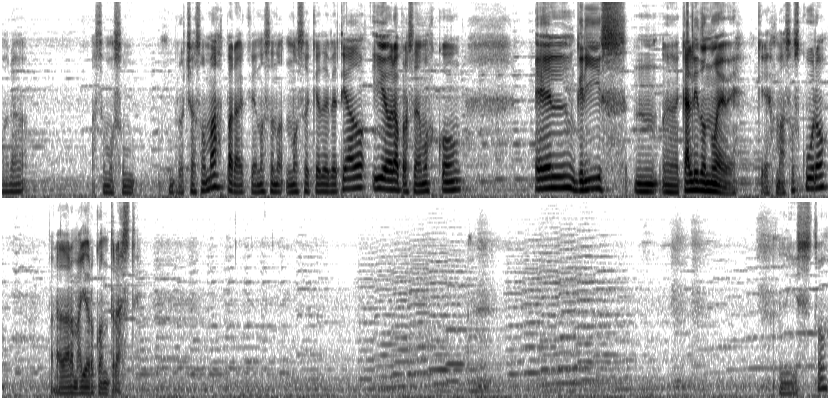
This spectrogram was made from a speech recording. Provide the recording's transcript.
Ahora hacemos un, brochazo más para que no se, no, se quede veteado. Y ahora procedemos con el gris mm, eh, cálido 9, que es más oscuro para dar mayor contraste. Listo.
